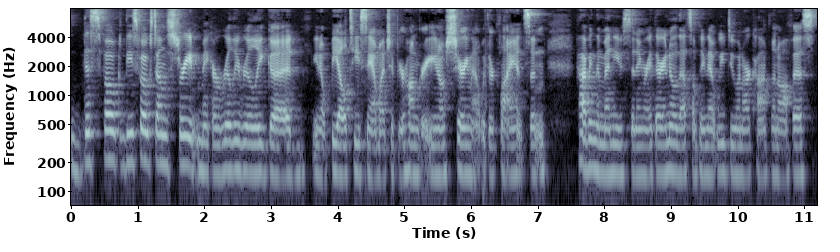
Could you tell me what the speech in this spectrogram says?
this folk these folks down the street make a really really good you know blt sandwich if you're hungry you know sharing that with your clients and having the menu sitting right there. I know that's something that we do in our conklin office.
